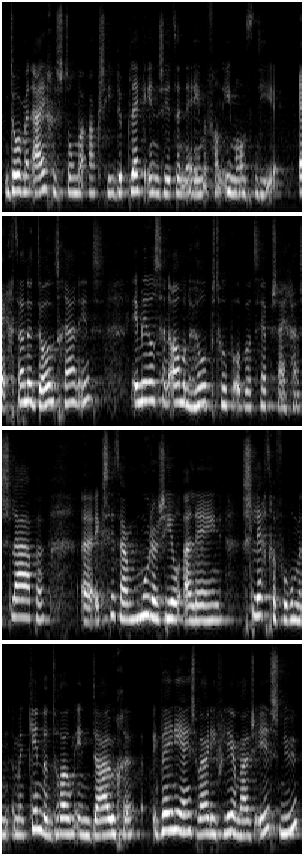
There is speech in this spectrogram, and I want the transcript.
door mijn eigen stomme actie de plek in zit te nemen van iemand die echt aan het doodgaan is. Inmiddels zijn al mijn hulptroepen op WhatsApp zijn gaan slapen. Uh, ik zit daar moederziel alleen, slecht gevoel, mijn, mijn kinderdroom in duigen. Ik weet niet eens waar die vleermuis is nu.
